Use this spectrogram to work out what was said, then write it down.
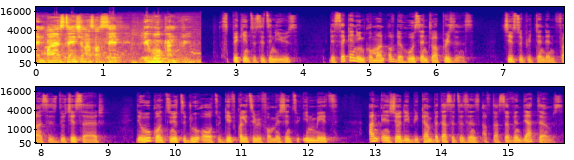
and by extension, as I said, the whole country. Speaking to Citi News, the second in command of the Ho central prisons, Chief Superintendent Francis Duche said they will continue to do all to give quality reformation to inmates and ensure they become better citizens after serving their terms.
